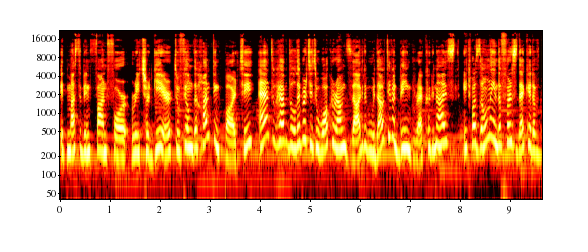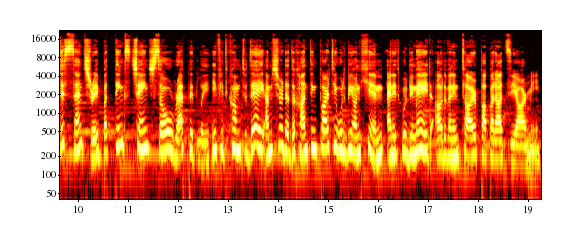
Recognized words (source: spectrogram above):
It must have been fun for Richard Gere to film The Hunting Party and to have the liberty to walk around Zagreb without even being recognized recognized? It was only in the first decade of this century, but things changed so rapidly. If he'd come today, I'm sure that the hunting party would be on him and it would be made out of an entire paparazzi army.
